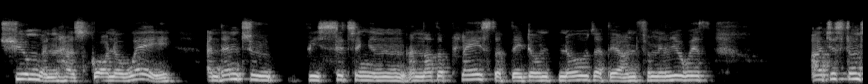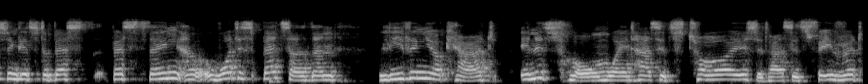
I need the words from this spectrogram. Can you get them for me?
human has gone away, and then to be sitting in another place that they don't know, that they're unfamiliar with. I just don't think it's the best best thing. Uh, what is better than leaving your cat in its home where it has its toys, it has its favorite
